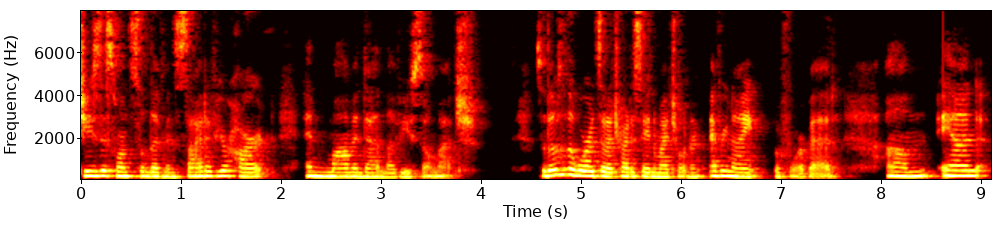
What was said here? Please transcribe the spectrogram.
Jesus wants to live inside of your heart, and mom and dad love you so much. So those are the words that I try to say to my children every night before bed. Um, and,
